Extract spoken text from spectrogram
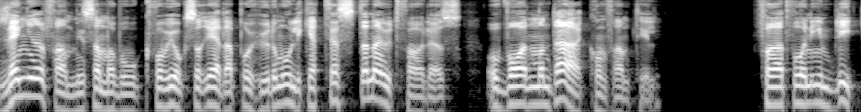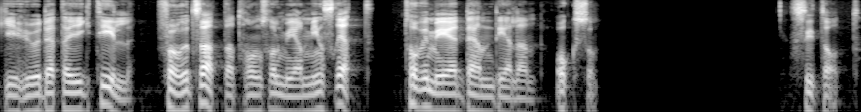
Längre fram i samma bok får vi också reda på hur de olika testerna utfördes och vad man där kom fram till. För att få en inblick i hur detta gick till, förutsatt att Hans Holmér minns rätt, tar vi med den delen också. Citat.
